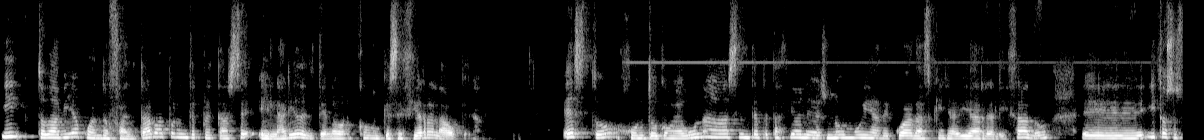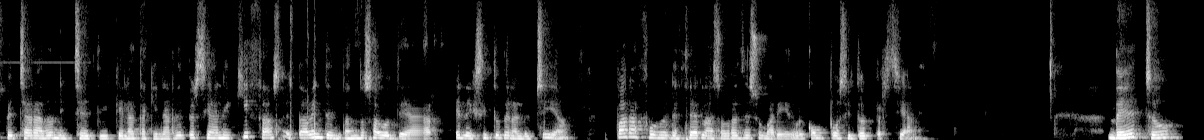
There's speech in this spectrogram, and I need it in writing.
y todavía cuando faltaba por interpretarse el área del tenor con el que se cierra la ópera. Esto, junto con algunas interpretaciones no muy adecuadas que ella había realizado, eh, hizo sospechar a Donizetti que la taquinar de Persiani quizás estaba intentando sabotear el éxito de la Lucia para favorecer las obras de su marido, el compositor persiano. De hecho,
